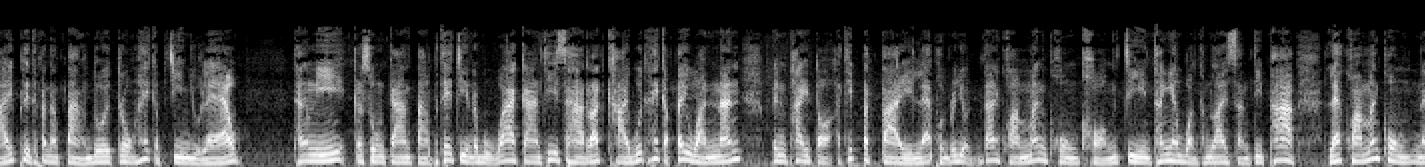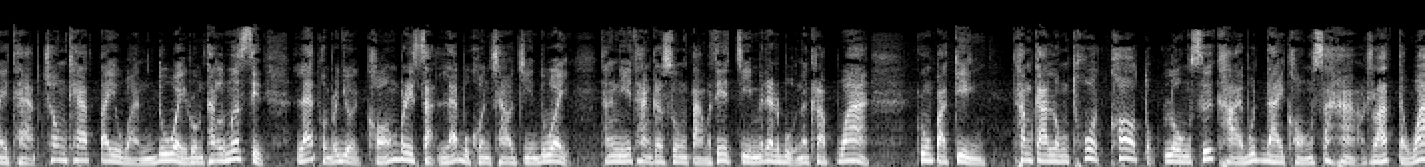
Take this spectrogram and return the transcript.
ายผลิตภัณฑ์ต่าง ๆ โดยตรงให้กับจีนอยู่แล้ว ทั้งนี้กระทรวงการต่างประเทศจีนระบุว่าการที่สหรัฐขายอาวุธให้กับไต้หวันนั้น เป็นภัยต่ออธิปไตย และผลประโยชน์ด้านความมั่นคงของจีน ทั้งยังบ่อนทำลายสันติภาพ และความมั่นคงในแถบช่องแคบไต้หวันด้วย รวมทั้งละเมิดสิทธิ์และผลประโยชน์ของบริษัท และบุคคลชาวจีนด้วย ทั้งนี้ทางกระทรวงต่างประเทศจีนไม่ได้ระบุนะครับว่ากรุงปักกิ่ง ทำการลงโทษข้อตกลงซื้อขายวุธใดของสหรัฐ แต่ว่า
